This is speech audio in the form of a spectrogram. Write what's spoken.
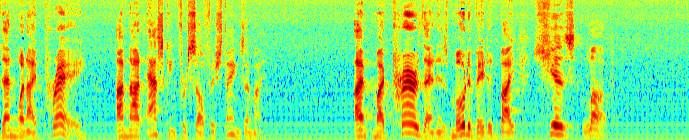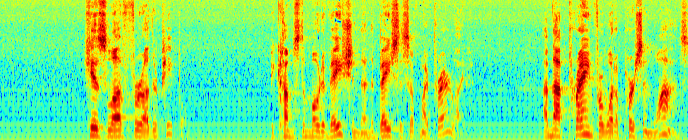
then when I pray, I'm not asking for selfish things, am I? I my prayer then is motivated by His love, His love for other people becomes the motivation and the basis of my prayer life. I'm not praying for what a person wants.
